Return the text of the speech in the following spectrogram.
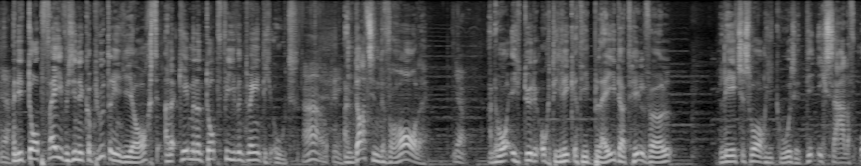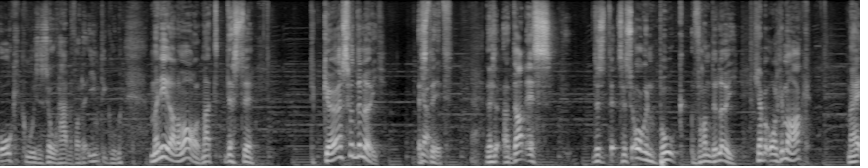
Ja. En die top 5 is in de computer ingejaagd. En dat kwam een top 24 uit. Ah, okay. En dat zijn de verhalen. Ja. En dan word ik natuurlijk ook tegelijkertijd blij dat heel veel leedjes worden gekozen die ik zelf ook gekozen zou hebben voor de in te komen. Maar niet allemaal. Maar dat is de, de keus van de lui. Is dit. Ja. Dus dat is... Dus het is ook een boek van de lui. Ik heb het wel gemaakt. Maar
